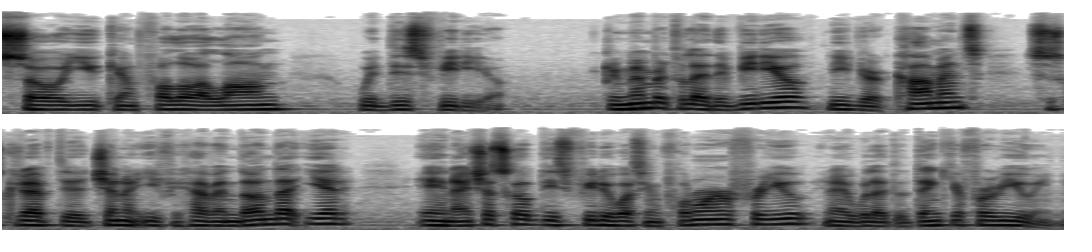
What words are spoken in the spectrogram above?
so you can follow along with this video. Remember to like the video, leave your comments, subscribe to the channel if you haven't done that yet, and I just hope this video was informative for you and I would like to thank you for viewing.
